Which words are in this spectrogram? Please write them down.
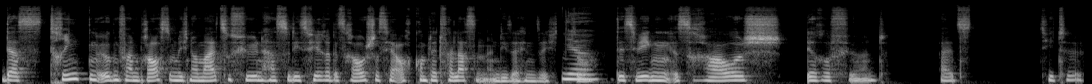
das Trinken irgendwann brauchst, um dich normal zu fühlen, hast du die Sphäre des Rausches ja auch komplett verlassen in dieser Hinsicht. Ja. So. Deswegen ist Rausch irreführend als Titel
